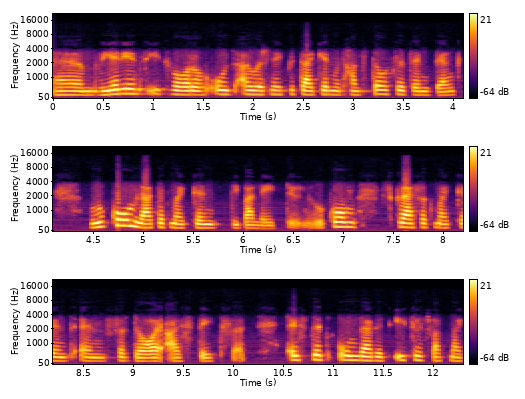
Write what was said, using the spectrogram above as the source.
Ehm um, weer eens iets waar ons ouers net baie keer moet gaan stil sit en dink, hoekom laat ek my kind die ballet doen? Hoekom skryf ek my kind in vir daai estate fit? Is dit omdat dit iets is wat my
